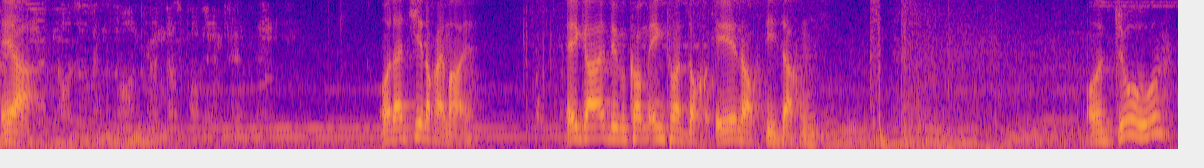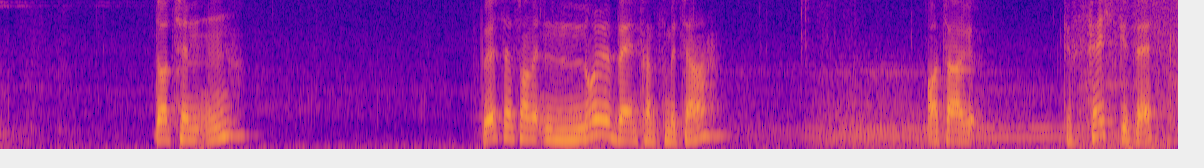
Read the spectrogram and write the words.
Ja. Und dann hier noch einmal. Egal, wir bekommen irgendwann doch eh noch die Sachen. Und du dort hinten wirst erstmal mit einem Nullwellentransmitter außer Ge- Gefecht gesetzt.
